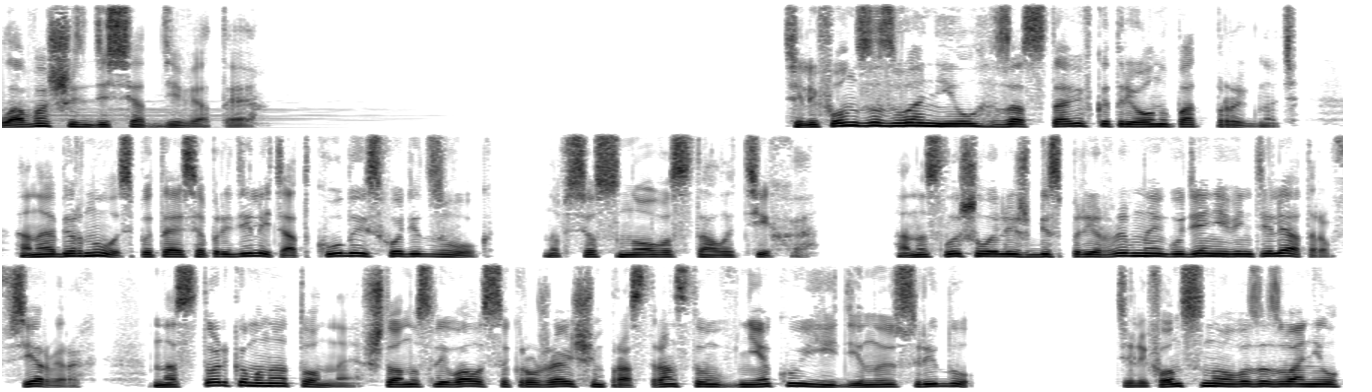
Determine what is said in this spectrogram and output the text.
Глава 69 Телефон зазвонил, заставив Катриону подпрыгнуть. Она обернулась, пытаясь определить, откуда исходит звук, но все снова стало тихо. Она слышала лишь беспрерывное гудение вентиляторов в серверах, настолько монотонное, что оно сливалось с окружающим пространством в некую единую среду. Телефон снова зазвонил,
